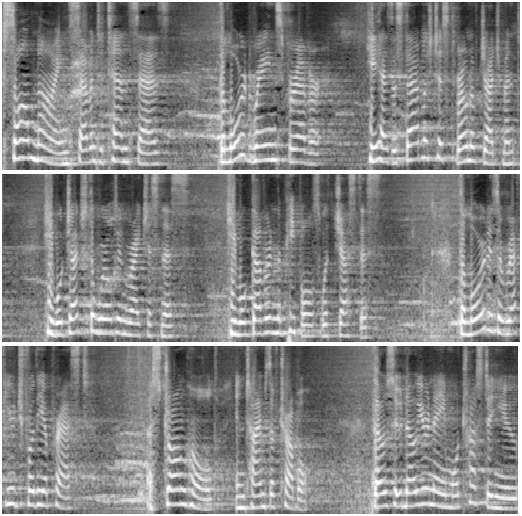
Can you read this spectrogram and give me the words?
Psalm 9, 7 to 10 says, The Lord reigns forever. He has established his throne of judgment. He will judge the world in righteousness. He will govern the peoples with justice. The Lord is a refuge for the oppressed, a stronghold in times of trouble. Those who know your name will trust in you,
